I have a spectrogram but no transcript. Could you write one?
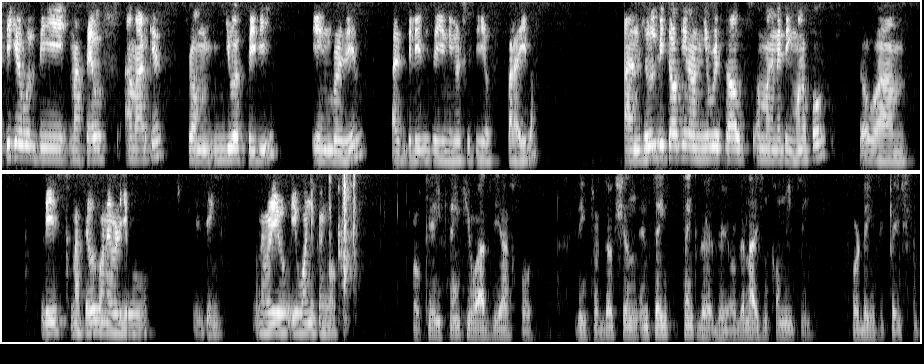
speaker will be Matheus Amarques from UFPB in Brazil. I believe it's the University of Paraíba. And he will be talking on new results on magnetic monopoles. So um, please, Matheus, whenever you, you think, whenever you, you want, you can go. Okay, thank you, Advia, for the introduction and thank, thank the, the organizing committee for the invitation.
